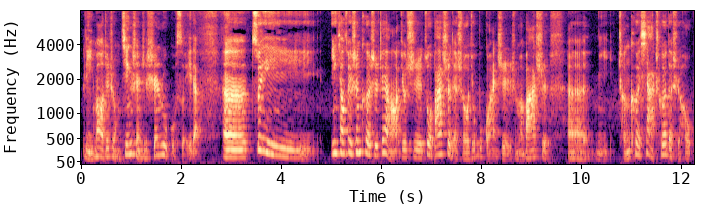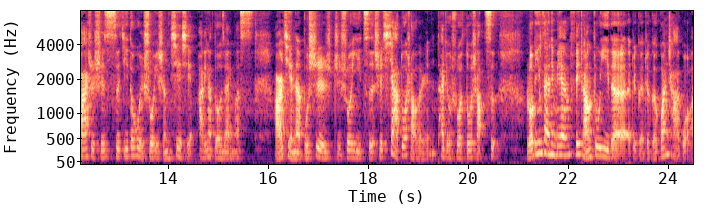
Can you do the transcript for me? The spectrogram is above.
礼貌这种精神是深入骨髓的。嗯，最。印象最深刻是这样啊，就是坐巴士的时候，就不管是什么巴士，呃，你乘客下车的时候，巴士司司机都会说一声谢谢，ありがとうございます。而且呢，不是只说一次，是下多少个人他就说多少次。罗宾在那边非常注意的这个这个观察过。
